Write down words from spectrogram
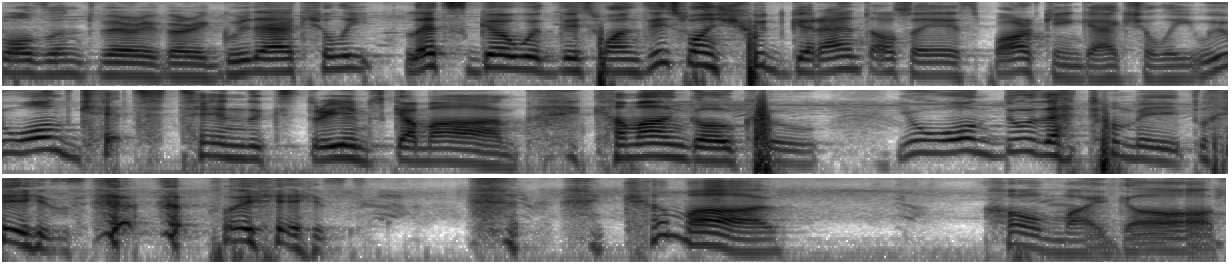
wasn't very very good actually. Let's go with this one. This one should grant us a sparking actually. We won't get 10 extremes come on. Come on Goku. You won't do that to me please. Please. Come on. Oh my god.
